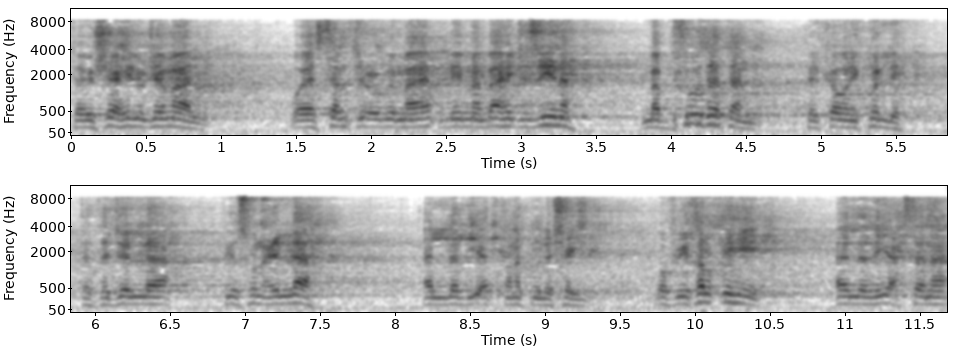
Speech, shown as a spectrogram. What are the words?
فيشاهد الجمال ويستمتع بمباهج الزينة مبثوثة في الكون كله تتجلى في صنع الله الذي أتقن كل شيء وفي خلقه الذي أحسن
